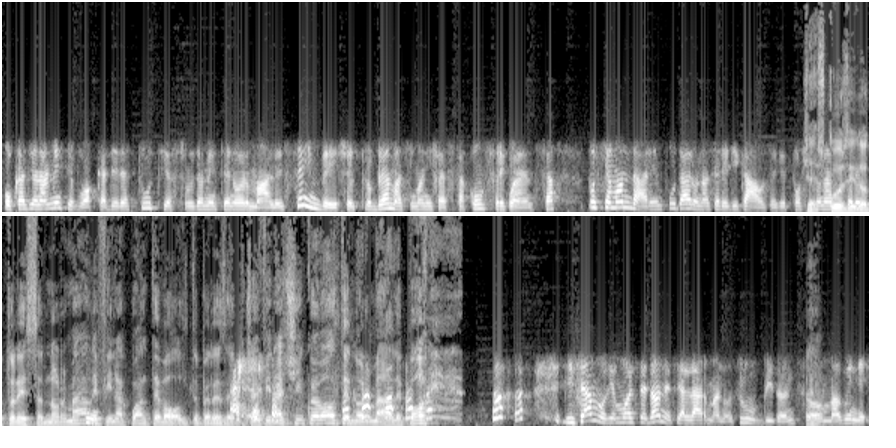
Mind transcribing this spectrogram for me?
Occasionalmente può accadere a tutti, è assolutamente normale. Se invece il problema si manifesta con frequenza, possiamo andare a imputare una serie di cause che possono cioè, scusi, essere... dottoressa, normale sì. fino a quante volte, per esempio? Cioè, fino a cinque volte è normale, poi... diciamo che molte donne si allarmano subito, insomma, eh. quindi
